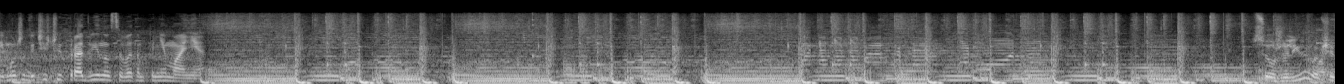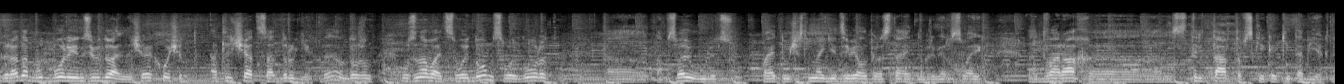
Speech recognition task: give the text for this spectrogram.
и, может быть, чуть-чуть продвинуться в этом понимании. Все жилье и вообще города будут более индивидуальны. Человек хочет отличаться от других. Да? Он должен узнавать свой дом, свой город, э, там, свою улицу. Поэтому сейчас многие девелоперы ставят, например, в своих э, дворах э, стрит-артовские какие-то объекты.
